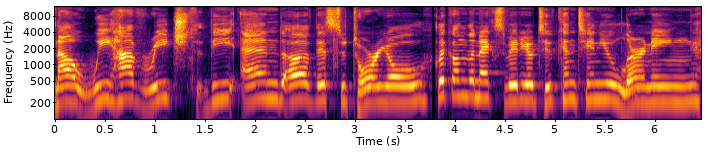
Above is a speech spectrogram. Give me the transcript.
Now we have reached the end of this tutorial. Click on the next video to continue learning.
